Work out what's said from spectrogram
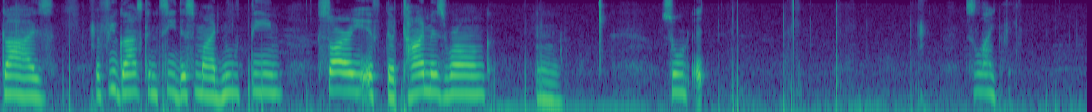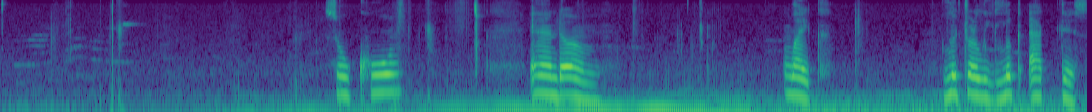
guys, if you guys can see, this is my new theme. Sorry if the time is wrong. Mm. So it, it's like so cool, and um, like literally look at this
